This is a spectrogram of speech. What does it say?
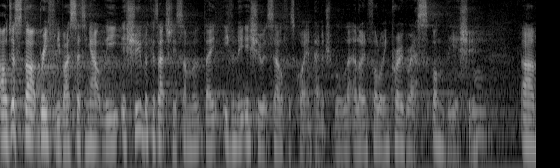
I'll just start briefly by setting out the issue because actually some of they, even the issue itself is quite impenetrable, let alone following progress on the issue. Um,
